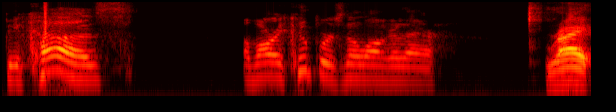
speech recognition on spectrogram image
because Amari Cooper is no longer there. Right.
